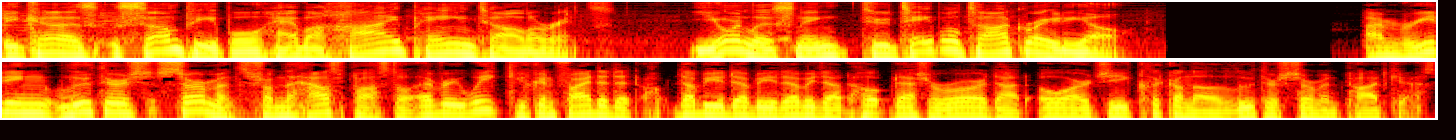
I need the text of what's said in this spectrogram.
Because some people have a high pain tolerance. You're listening to Table Talk Radio. I'm reading Luther's sermons from the House Postil every week. You can find it at www.hope-aurora.org. Click on the Luther Sermon Podcast.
